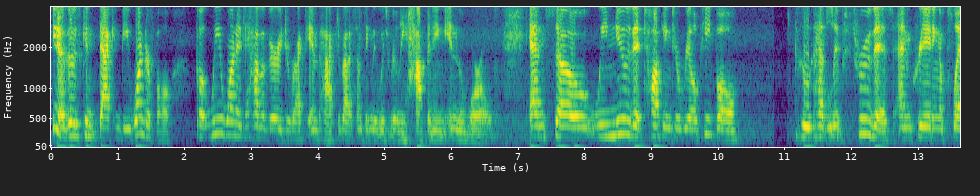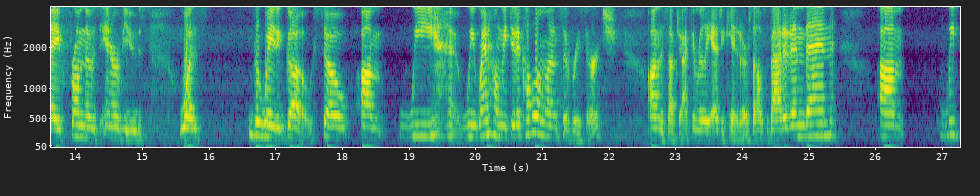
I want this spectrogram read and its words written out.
You know, those can that can be wonderful but we wanted to have a very direct impact about something that was really happening in the world. And so we knew that talking to real people who had lived through this and creating a play from those interviews was the way to go. So um, we we went home. We did a couple of months of research on the subject and really educated ourselves about it. And then um, we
